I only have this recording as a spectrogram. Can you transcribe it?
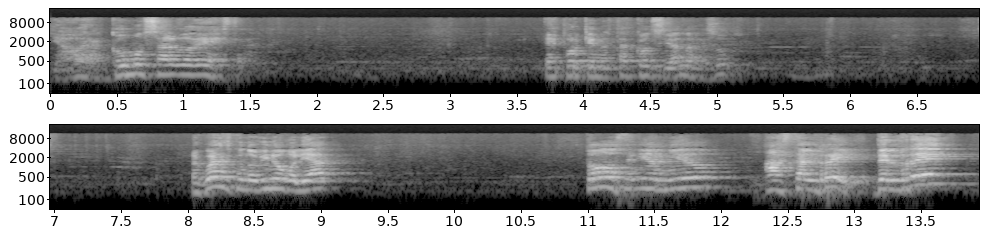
¿Y ahora cómo salgo de esta? Es porque no estás considerando a Jesús. ¿Recuerdas cuando vino Goliat? Todos tenían miedo, hasta el rey. Del rey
